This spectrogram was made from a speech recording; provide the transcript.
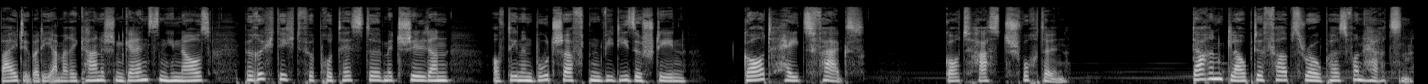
weit über die amerikanischen Grenzen hinaus berüchtigt für Proteste mit Schildern, auf denen Botschaften wie diese stehen: God hates fags. Gott hasst Schwuchteln. Darin glaubte Phelps Ropers von Herzen.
